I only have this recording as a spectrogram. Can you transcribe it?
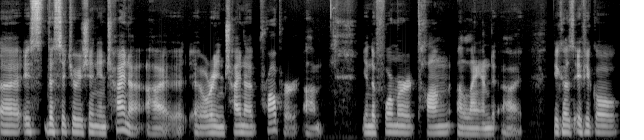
uh, is the situation in China uh, or in China proper, um, in the former Tang land, because if you go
